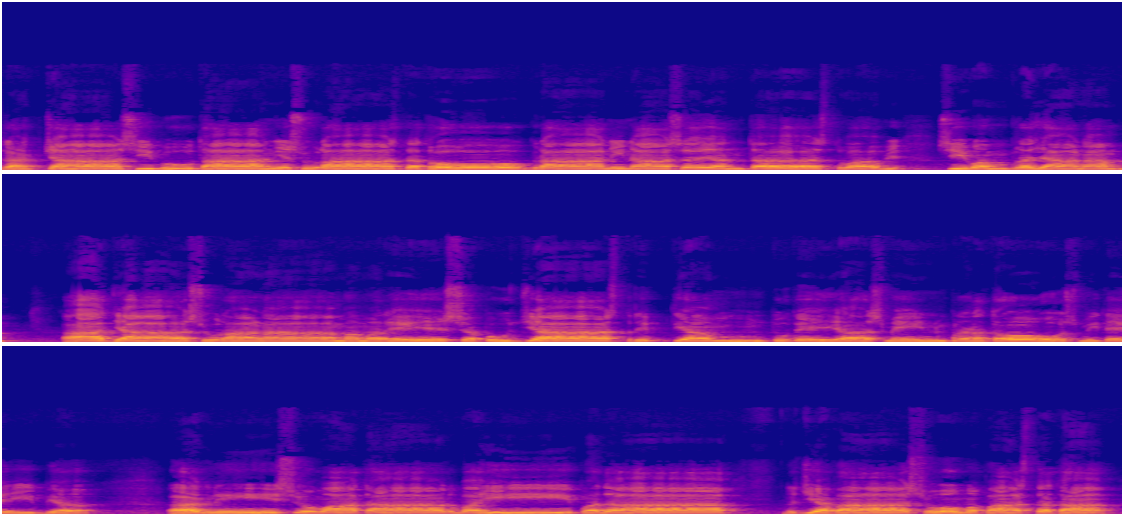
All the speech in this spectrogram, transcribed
रक्षासि भूतान्यसुरास्तथोग्रानि नाशयन्तस्त्व शिवं प्रजानाम् आद्यासुराणाममरेश पूज्यास्तृप्त्यं तु ते अस्मिन् प्रणतोऽस्मि तेभ्य अग्निष्वातार्बहिः पदा ज्यपा सोमपास्तथा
